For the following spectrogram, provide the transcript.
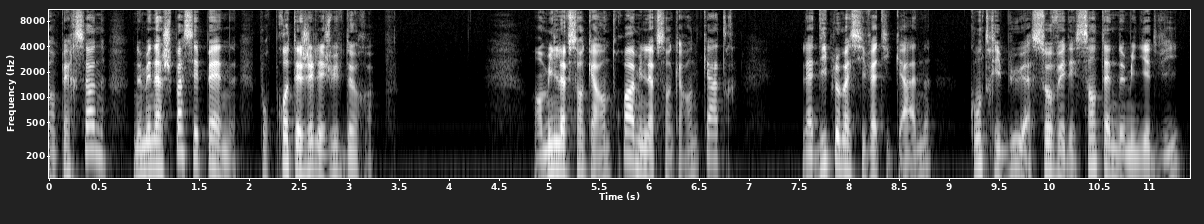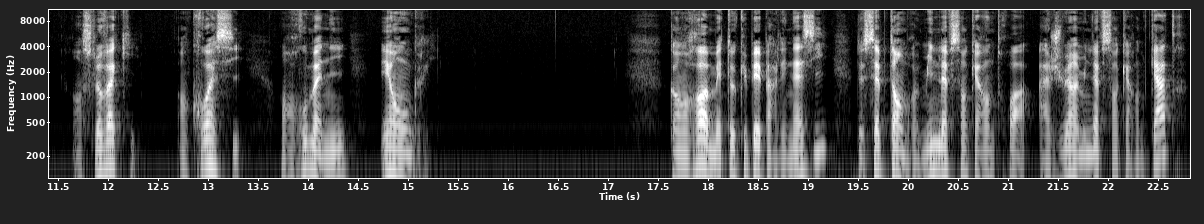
en personne ne ménage pas ses peines pour protéger les Juifs d'Europe. En 1943-1944, la diplomatie vaticane contribue à sauver des centaines de milliers de vies en Slovaquie, en Croatie, en Roumanie et en Hongrie. Quand Rome est occupée par les nazis, de septembre 1943 à juin 1944,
